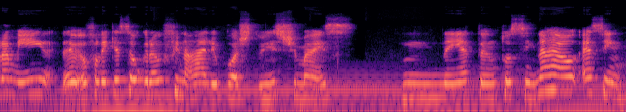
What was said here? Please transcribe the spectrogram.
Pra mim, eu falei que ia ser o grande finale, o plot twist, mas nem é tanto assim. Na real, é assim.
